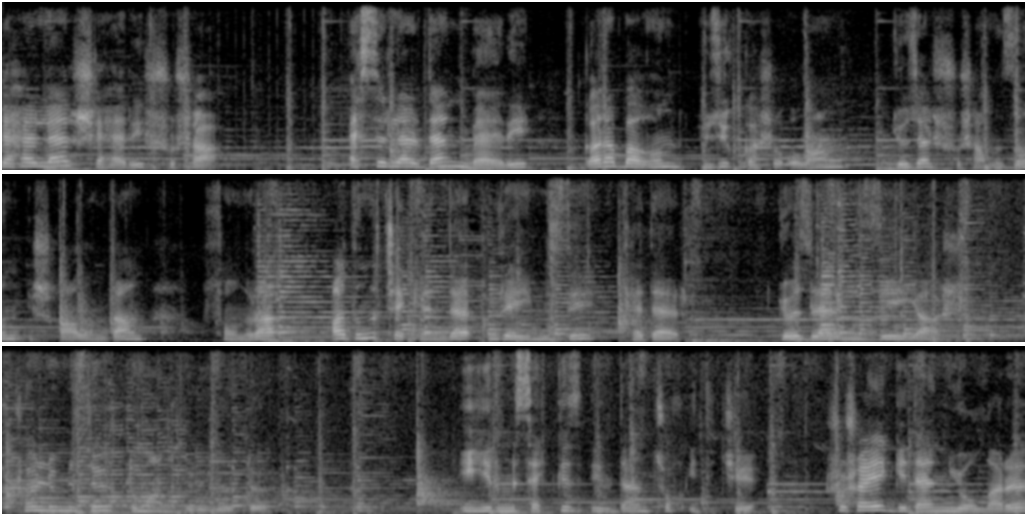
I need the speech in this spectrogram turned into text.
Şəhərlər şəhəri Şuşa. Əsrlərdən bəri Qarabağın üzük qaşı olan gözəl Şuşamızın işğalından sonra adını çəkəndə ürəyimizi kədər, gözlərimizi yaş, könlümüzü duman bürüyürdü. 28 ildən çox idi ki, Şuşaya gedən yolları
